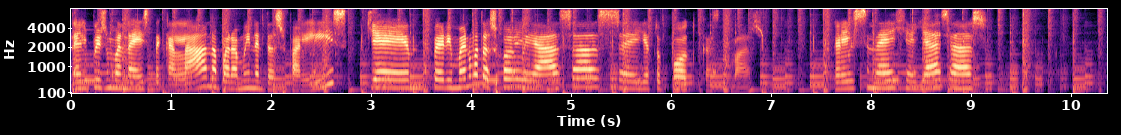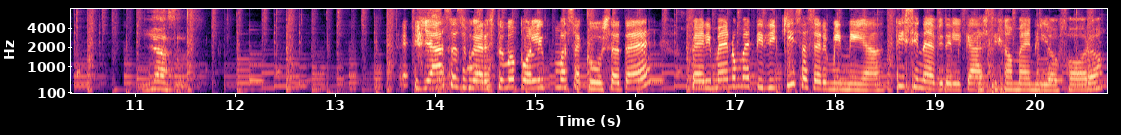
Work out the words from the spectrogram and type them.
ελπίζουμε να είστε καλά, να παραμείνετε ασφαλείς και περιμένουμε τα σχόλιά σας ε, για το podcast μας. Καλή συνέχεια, γεια σας! Γεια σας. Γεια σας, ευχαριστούμε πολύ που μας ακούσατε. Περιμένουμε τη δική σας ερμηνεία. Τι συνέβη τελικά στη χαμένη λεωφόρο;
